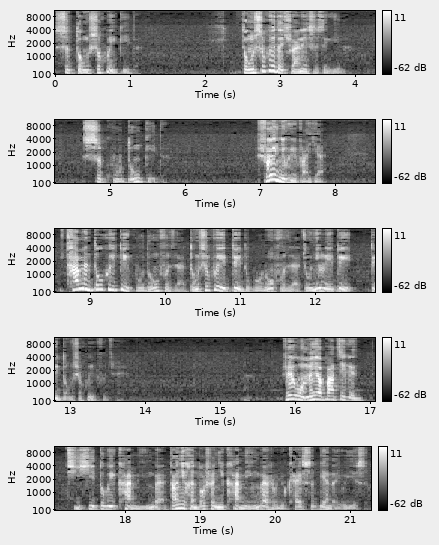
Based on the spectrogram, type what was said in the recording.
是董事会给的。董事会的权利是谁给的？是股东给的，所以你会发现，他们都会对股东负责，董事会对股东负责，总经理对对董事会负责。所以我们要把这个体系都给看明白。当你很多事你看明白的时候，就开始变得有意思了。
